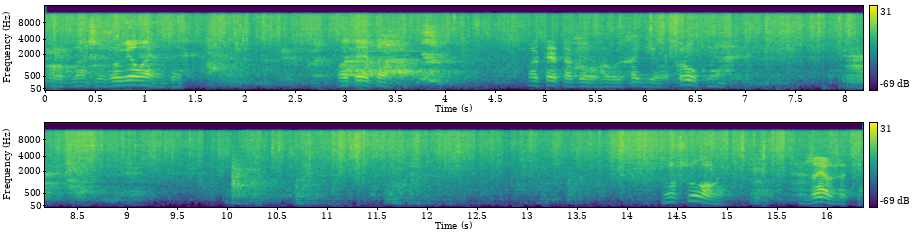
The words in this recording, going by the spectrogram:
Вот наши жувеленды. Вот это, вот это долго выходило, крупная. Ну що ви, жевжете?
